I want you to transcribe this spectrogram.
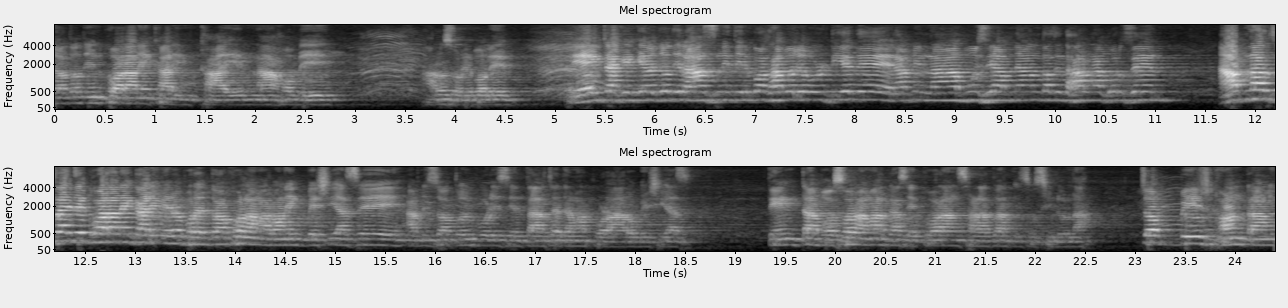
যতদিন কোরআনে কারিম কায়েম না হবে। আরও জোরে বলেন। এইটাকে কেউ যদি রাজনীতির কথা বলে উল্টিয়ে দেন, আপনি না বুঝে আপনি আন্দাজে ধারণা করছেন। আপনার চাইতে কোরআনে কারিমের উপরে দখল আমার অনেক বেশি আছে। আপনি যতই পড়েছেন, তার চাইতে আমার পড়া আরও বেশি আছে। তিনটা বছর আমার কাছে কোরআন ছাড়া তো আর কিছু ছিল না। চব্বিশ ঘণ্টা আমি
